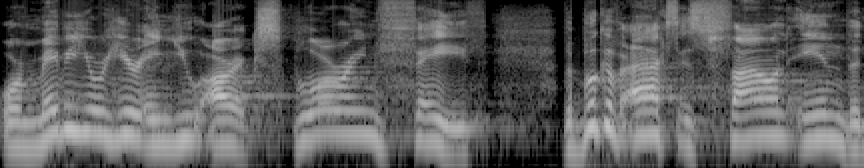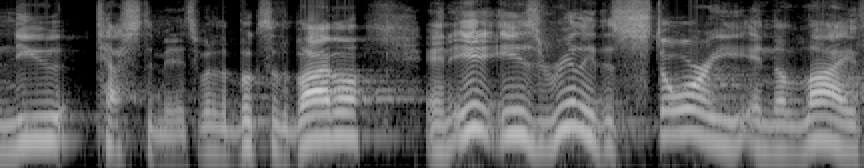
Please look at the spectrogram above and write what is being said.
or maybe you're here and you are exploring faith, the book of Acts is found in the New Testament. It's one of the books of the Bible, and it is really the story in the life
